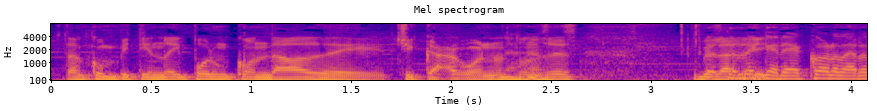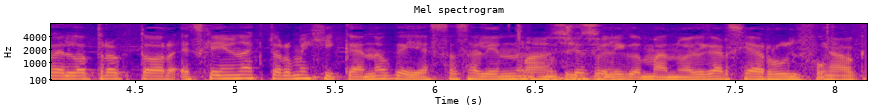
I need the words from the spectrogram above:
están compitiendo ahí por un condado de Chicago no Ajá. Es que me quería acordar del otro actor. Es que hay un actor mexicano que ya está saliendo en Ah, sí, muchas sí. películas. Manuel García Rulfo. Ah, ok.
